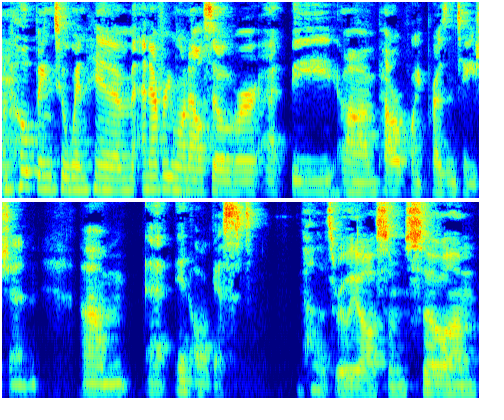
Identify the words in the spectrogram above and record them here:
I'm hoping to win him and everyone else over at the um, powerpoint presentation um, at, in august. Oh, that's really awesome. So um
